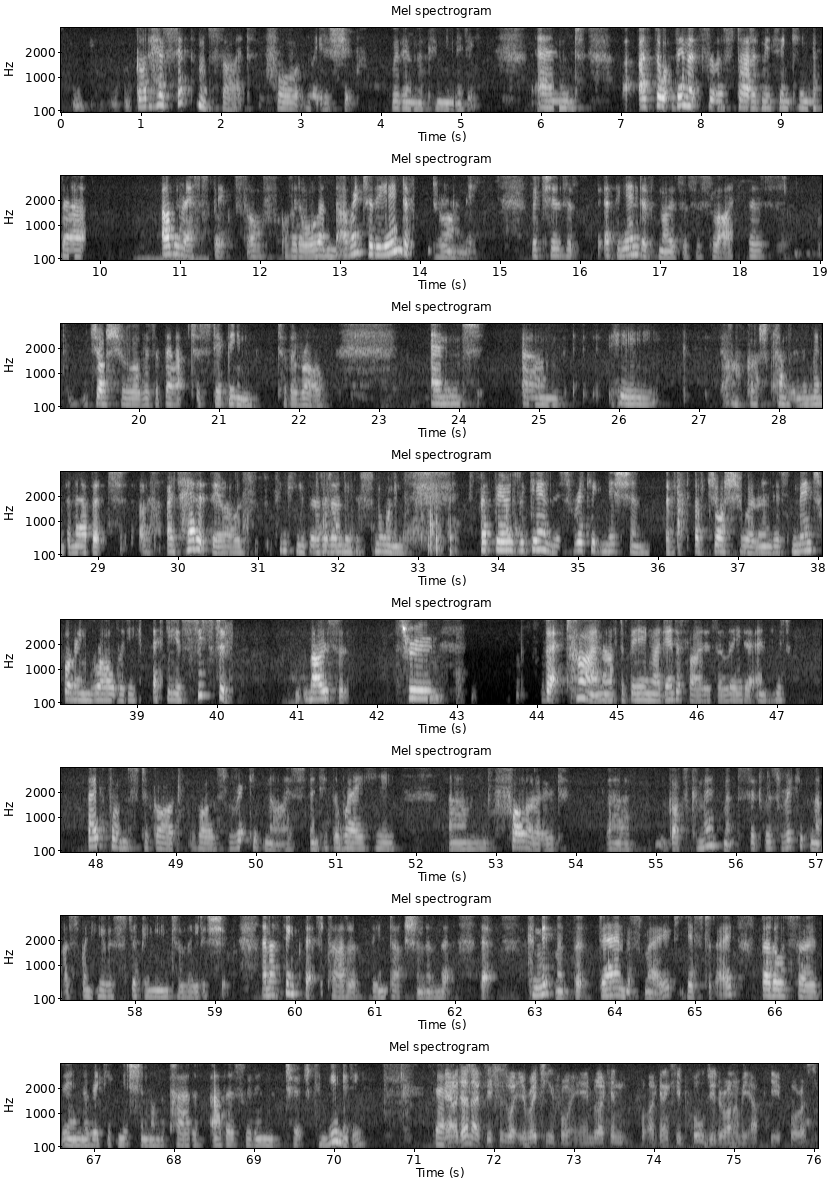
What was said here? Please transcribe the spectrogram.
God has set them aside for leadership within the community. And I thought then it sort of started me thinking about other aspects of, of it all. And I went to the end of Deuteronomy, which is at the end of Moses' life as Joshua was about to step in to the role. And um, he oh gosh, I can't even remember now, but I'd had it there. I was thinking about it only this morning. But there is again this recognition of, of Joshua and this mentoring role that he had. He assisted Moses through that time after being identified as a leader, and his faithfulness to God was recognized, and the way he um, followed uh, God's commandments. It was recognized when he was stepping into leadership. And I think that's part of the induction and that, that commitment that Dan has made yesterday, but also then a recognition on the part of others within the church community. That now, I don't know if this is what you're reaching for, Anne, but I can I can actually pull Deuteronomy up here for us.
